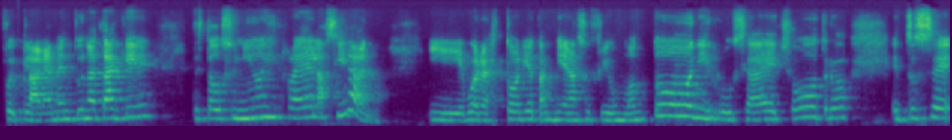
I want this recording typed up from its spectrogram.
fue claramente un ataque de Estados Unidos e Israel hacia Irán. Y bueno, Estonia también ha sufrido un montón y Rusia ha hecho otro. Entonces,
